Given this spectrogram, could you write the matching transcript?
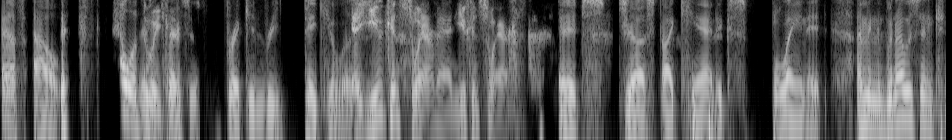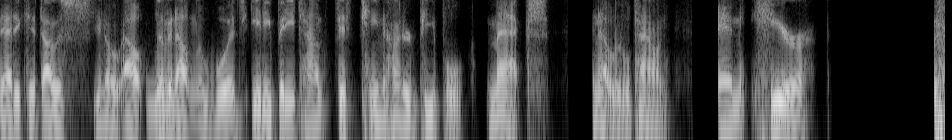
f out. It's full of This tweakers. place is freaking ridiculous. You can swear, man. You can swear. It's just I can't explain it. I mean, when I was in Connecticut, I was you know out living out in the woods, itty bitty town, fifteen hundred people max in that little town, and here.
